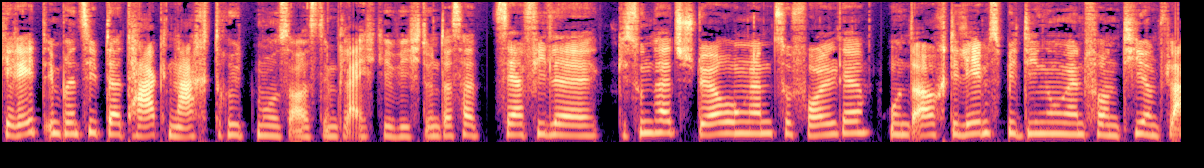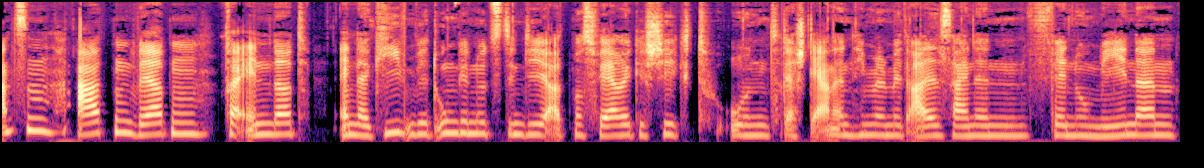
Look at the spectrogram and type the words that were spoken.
gerät im Prinzip der Tag-Nacht-Rhythmus aus dem Gleichgewicht und das hat sehr viele Gesundheitsstörungen zur Folge und auch die Lebensbedingungen von Tier- und Pflanzenarten werden verändert. Energie wird ungenutzt in die Atmosphäre geschickt und der Sternenhimmel mit all seinen Phänomenen,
